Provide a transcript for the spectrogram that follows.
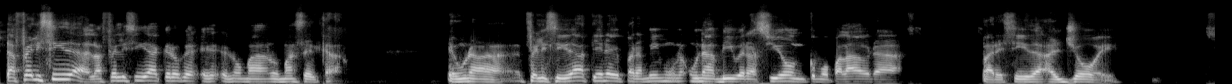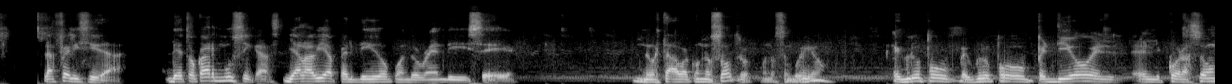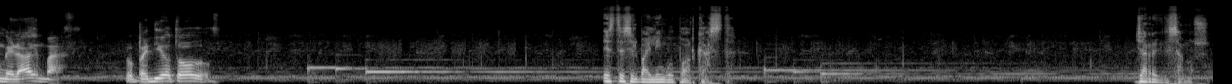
La felicidad, la felicidad creo que es, lo, más, lo más cercano. Es una felicidad, tiene para mí una, una vibración como palabra parecida al joy. La felicidad de tocar músicas ya la había perdido cuando Randy se, no estaba con nosotros, cuando se murió. El grupo, el grupo perdió el, el corazón, el alma, lo perdió todo. Este es el Bilingual Podcast. Ya regresamos.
